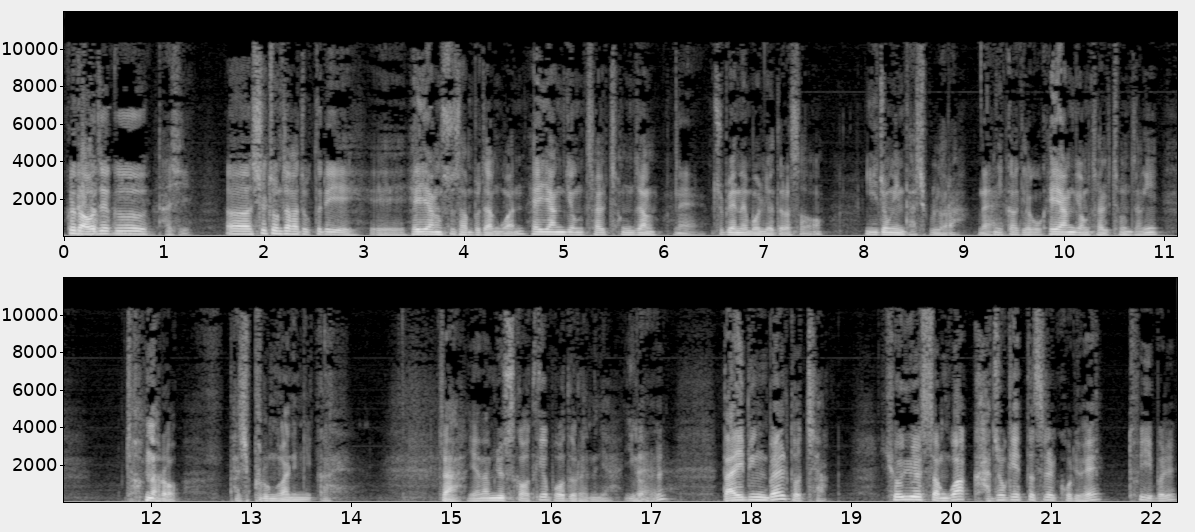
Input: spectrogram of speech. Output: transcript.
그러다 어제 그 음, 다시 어, 실종자 가족들이 해양수산부 장관, 해양경찰청장 네. 주변에 몰려들어서 이종인 다시 불러라. 네. 그러니까 결국 해양경찰청장이 전화로 다시 부른 거 아닙니까? 자, 연합뉴스가 어떻게 보도를 했느냐, 이거를. 네. 다이빙벨 도착, 효율성과 가족의 뜻을 고려해 투입을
